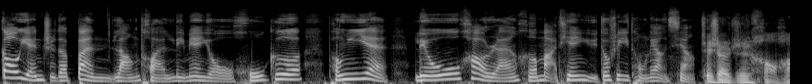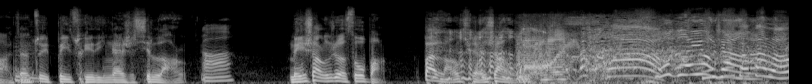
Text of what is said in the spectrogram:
高颜值的伴郎团里面有胡歌、彭于晏、刘昊然和马天宇都是一同亮相”这事儿真是好哈，但嗯最悲催的应该是新郎啊。没上热搜榜，伴郎全上了。哇胡歌又上了，伴郎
